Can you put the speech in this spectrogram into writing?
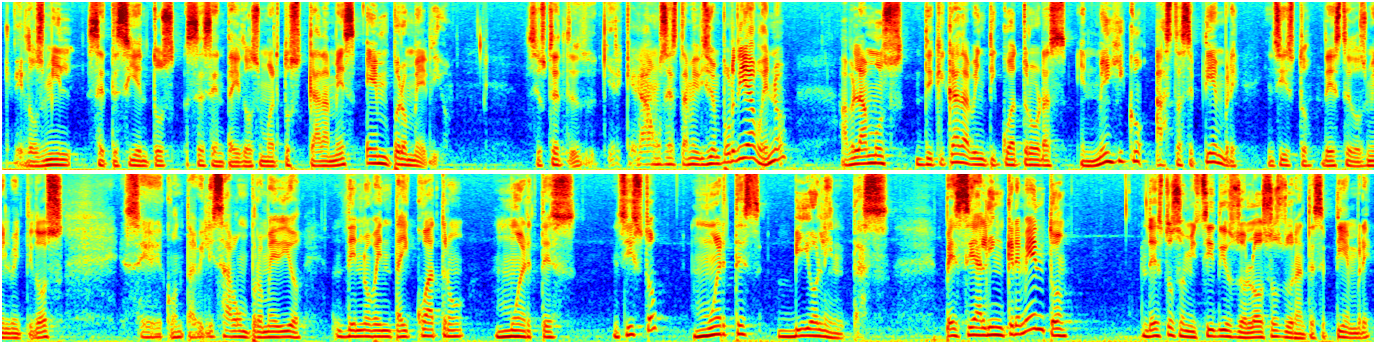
que de 2.762 muertos cada mes en promedio. Si usted quiere que hagamos esta medición por día, bueno, hablamos de que cada 24 horas en México hasta septiembre, insisto, de este 2022, se contabilizaba un promedio de 94 muertes, insisto, muertes violentas. Pese al incremento de estos homicidios dolosos durante septiembre,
